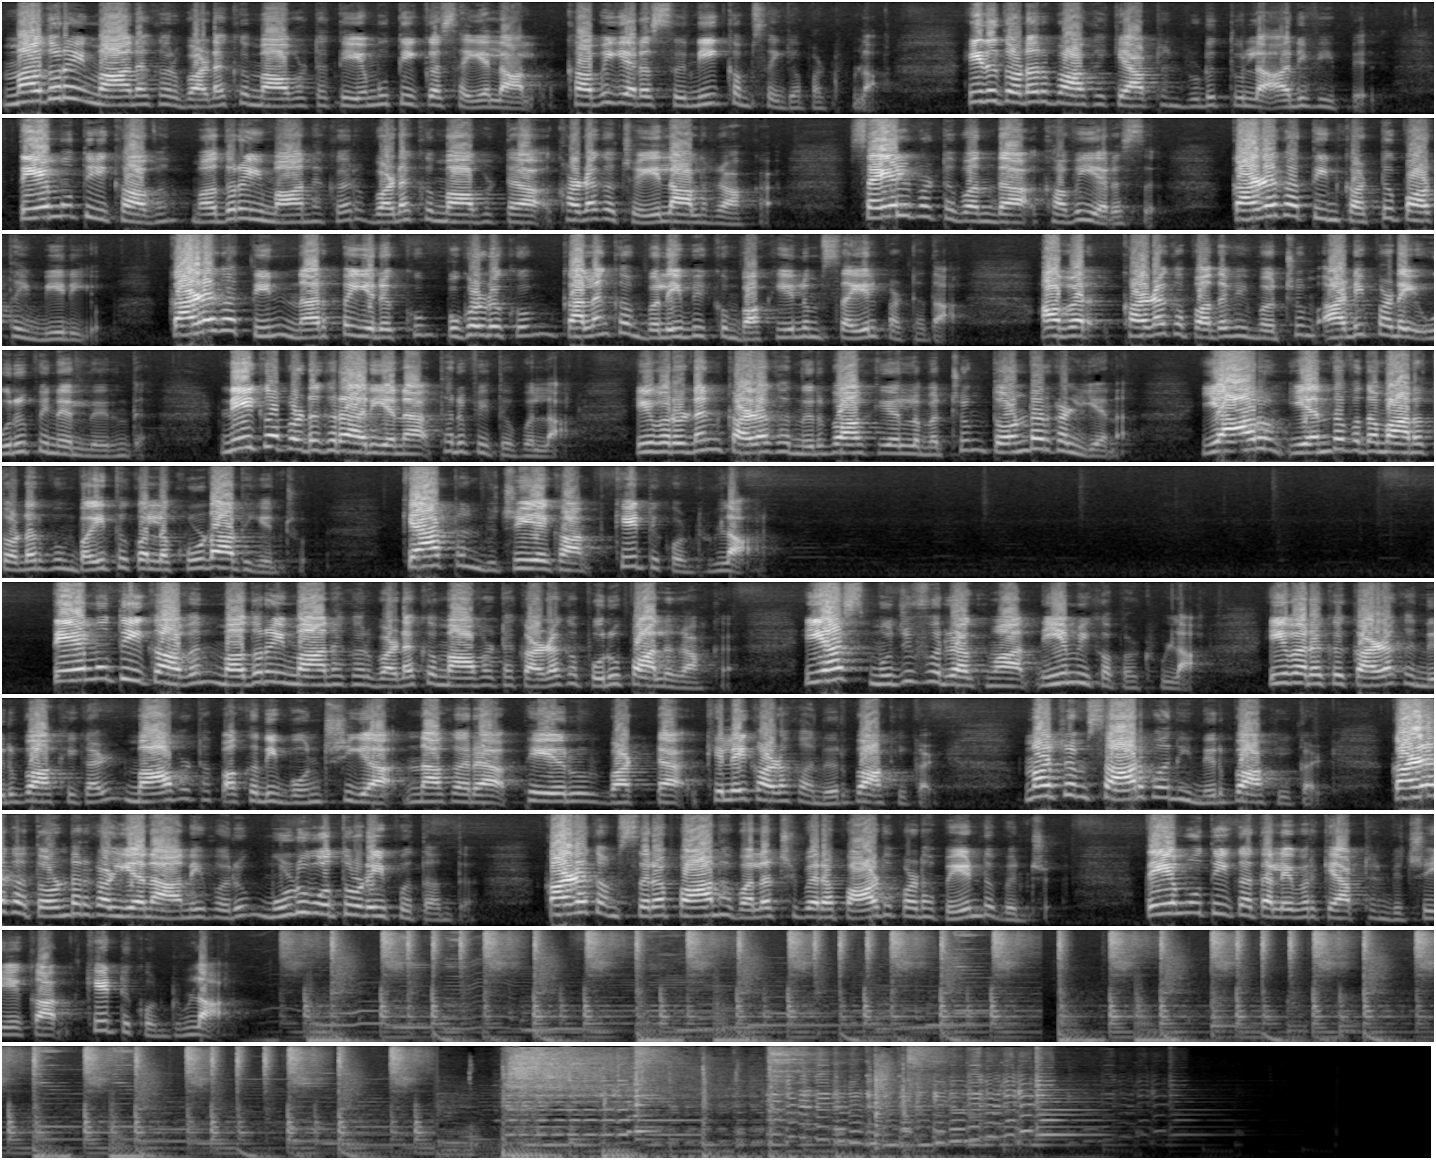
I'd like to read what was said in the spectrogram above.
மதுரை மாநகர் வடக்கு மாவட்ட தேமுதிக செயலாளர் கவியரசு நீக்கம் செய்யப்பட்டுள்ளார். இது தொடர்பாக கேப்டன் விடுத்துள்ள அறிவிப்பில் தேமுதிகவின் மதுரை மாநகர் வடக்கு மாவட்ட கழக செயலாளராக செயல்பட்டு வந்த கவியரசு கழகத்தின் கட்டுப்பாட்டை மீறியும் கழகத்தின் நற்பெயருக்கும் புகழுக்கும் கலங்கம் விளைவிக்கும் வகையிலும் செயல்பட்டதால் அவர் கழக பதவி மற்றும் அடிப்படை உறுப்பினரிலிருந்து நீக்கப்படுகிறார் என தெரிவித்துள்ளார். இவருடன் கழக நிர்வாகிகள் மற்றும் தொண்டர்கள் என யாரும் எந்தவிதமான தொடர்பும் வைத்துக் கொள்ளக்கூடாது என்றும் கேப்டன் விஜயகாந்த் கேட்டுக் கொண்டுள்ளார் தேமுதிகவின் மதுரை மாநகர் வடக்கு மாவட்ட கழக பொறுப்பாளராக எஸ். முஜிபுர் ரஹ்மான் நியமிக்கப்பட்டுள்ளார். இவருக்கு கழக நிர்வாகிகள் மாவட்ட பகுதி ஒன்றிய நகர பேரூர் வட்ட கிளை கழக நிர்வாகிகள் மற்றும் சார்பணி நிர்வாகிகள் கழக தொண்டர்கள் என அனைவரும் முழு ஒத்துழைப்பு தந்து கழகம் சிறப்பான வளர்ச்சி பெற பாடுபட வேண்டும் என்று தேமுதிக தலைவர் கேப்டன் விஜயகாந்த் கேட்டுக் கொண்டுள்ளார்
